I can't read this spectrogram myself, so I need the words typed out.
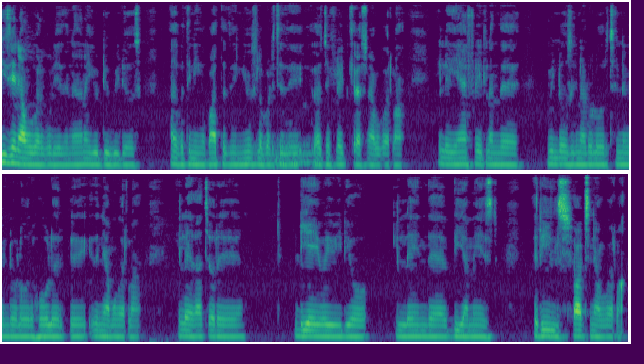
ஈஸியாக ஞாபகம் வரக்கூடியது என்னதுன்னா யூடியூப் வீடியோஸ் அதை பற்றி நீங்கள் பார்த்தது நியூஸில் படித்தது ஏதாச்சும் ஃப்ளைட் கிராஷ் ஞாபகம் வரலாம். இல்லை ஏன் ஃப்ளைட்டில் அந்த விண்டோஸுக்கு நடுவில் ஒரு சின்ன விண்டோவில் ஒரு ஹோல் இருக்குது இது ஞாபகம் வரலாம். இல்லை ஏதாச்சும் ஒரு டிஐஒய் வீடியோ இல்லை இந்த பி அமேஸ்ட் ரீல்ஸ் ஷார்ட்ஸ் ஞாபகம் வரலாம்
